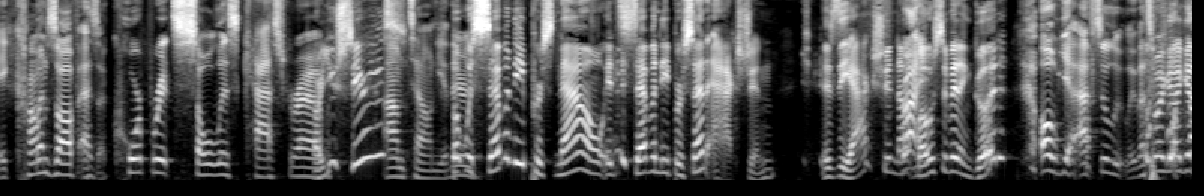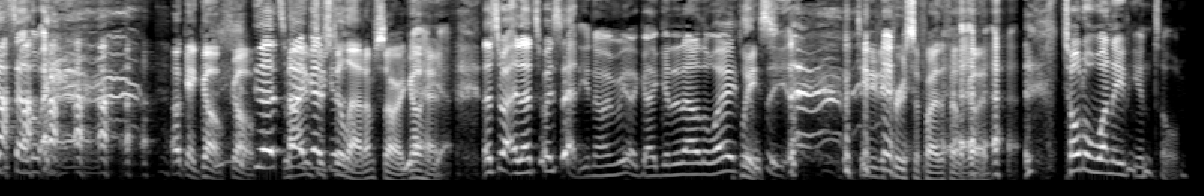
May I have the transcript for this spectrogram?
it comes off as a corporate soulless cash grab. Are you serious? I'm telling you. But with seventy percent now, it's seventy percent action. Is the action not Right. most of it and good? Oh yeah, absolutely. That's why I gotta get this out of the way. Okay, go go. That's why Knives are still out. I'm sorry. go ahead. yeah. That's why that's what I said. You know what I mean? I gotta get it out of the way. Please. Continue to crucify the film. Go ahead. total 180 in tone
